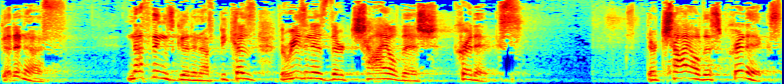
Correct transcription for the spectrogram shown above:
good enough. Nothing's good enough because the reason is they're childish critics. They're childish critics.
